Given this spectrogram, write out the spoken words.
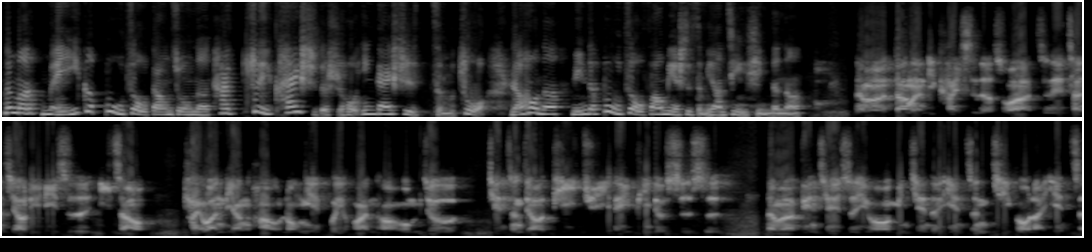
那么每一个步骤当中呢，它最开始的时候应该是怎么做？然后呢，您的步骤方面是怎么样进行的呢？那么当然一开始的时候啊，这些产销履历是依照台湾良好农业规范哈，我们就简称叫 TGAP 的实施。那么并且是由民间的验证机构来验证，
